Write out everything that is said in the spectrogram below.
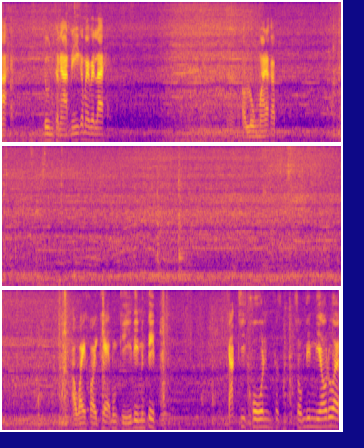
อะดุนขนาดนี้ก็ไม่เป็นไร เอาลงมาแล้วครับ เอาไว้คอยแคะบุงกีดินมันติดดักขี้โคลนผสมดินเหนียวด้วย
